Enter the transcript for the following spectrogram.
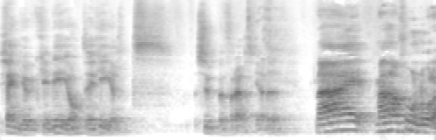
Kängurki, det är jag inte helt superförälskad i. Nej, men han får några,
